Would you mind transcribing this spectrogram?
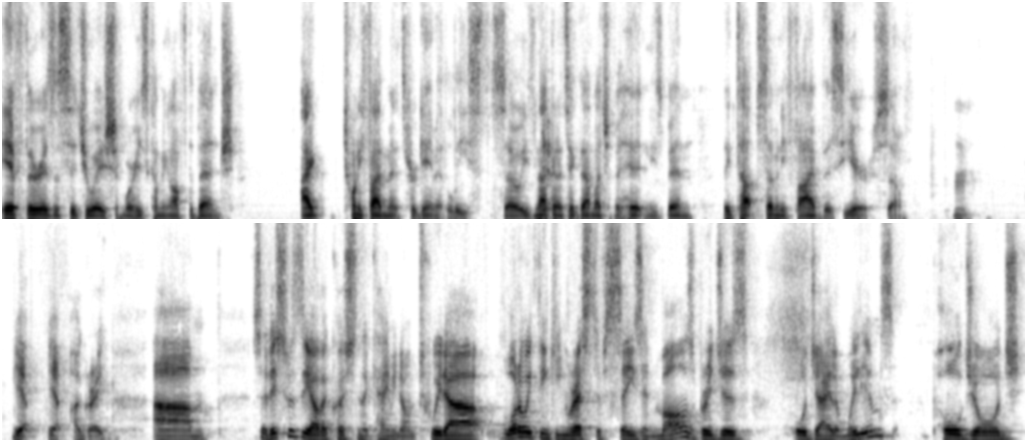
if there is a situation where he's coming off the bench I 25 minutes per game at least so he's not yeah. going to take that much of a hit and he's been I think top 75 this year so hmm. yeah yeah I agree um so this was the other question that came in on Twitter. What are we thinking rest of season? Miles Bridges or Jalen Williams, Paul George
